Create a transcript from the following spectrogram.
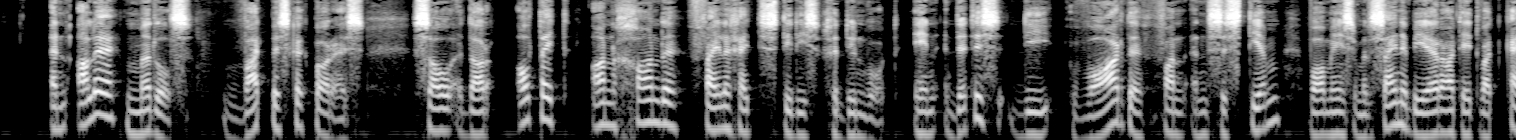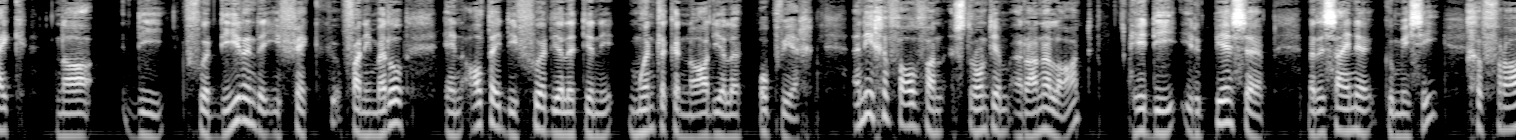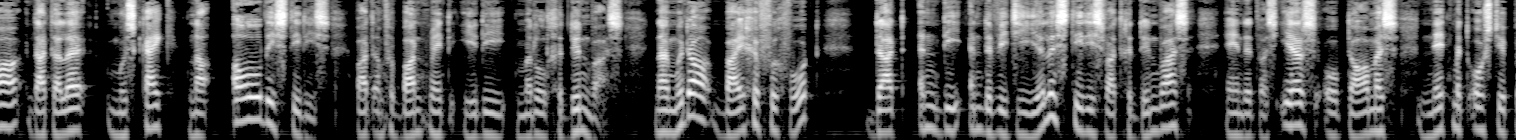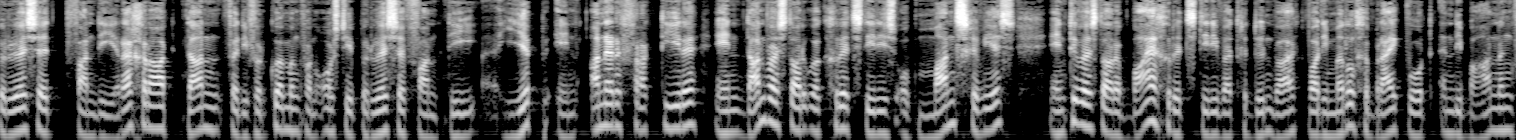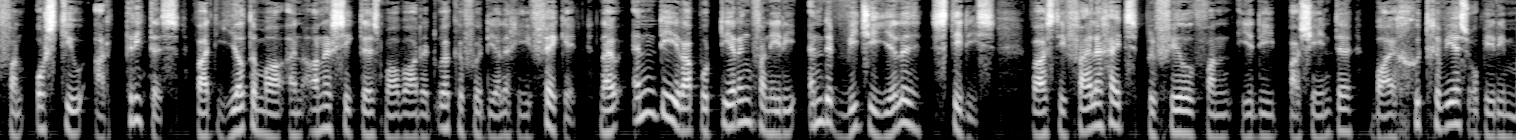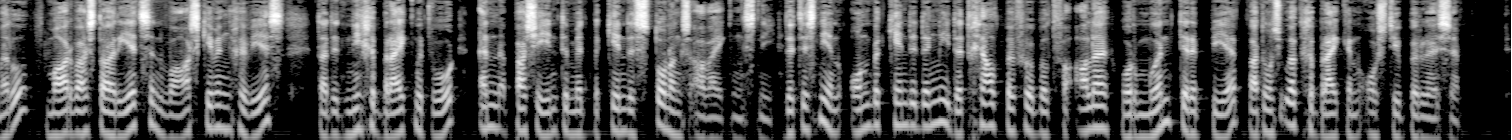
In alle middels wat beskikbaar is, sal daar altyd aangaande veiligheidsstudies gedoen word. En dit is die waarde van 'n stelsel waar mense medisyne beheerraad het wat kyk na die voortdurende effek van die middel en altyd die voordele teen die moontlike nadele opweeg. In die geval van strontium ranelate het die Europese medisyne kommissie gevra dat hulle moes kyk na al die studies wat in verband met hierdie middel gedoen was. Nou moet daar bygevoeg word dat in die individuele studies wat gedoen was en dit was eers op dames net met osteoporose van die ruggraat dan vir die voorkoming van osteoporose van die heup en ander frakture en dan was daar ook groot studies op mans gewees en toe was daar 'n baie groot studie wat gedoen was waar die middel gebruik word in die behandeling van osteoartritis wat heeltemal 'n ander siekte is maar waar dit ook 'n voordelige effek het. Nou in die rapportering van hierdie individuele studies was die veiligheidsprofiel van hierdie pasiënte baie goed gewees op hierdie middel, maar was daar reeds 'n waarskuwing gewees dat dit nie gebruik moet word in pasiënte met bekende stollingsafwykings nie. Dit is nie 'n onbekende ding nie. Dit geld byvoorbeeld vir alle hormoonterapie wat ons ook gebruik in osteoporose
